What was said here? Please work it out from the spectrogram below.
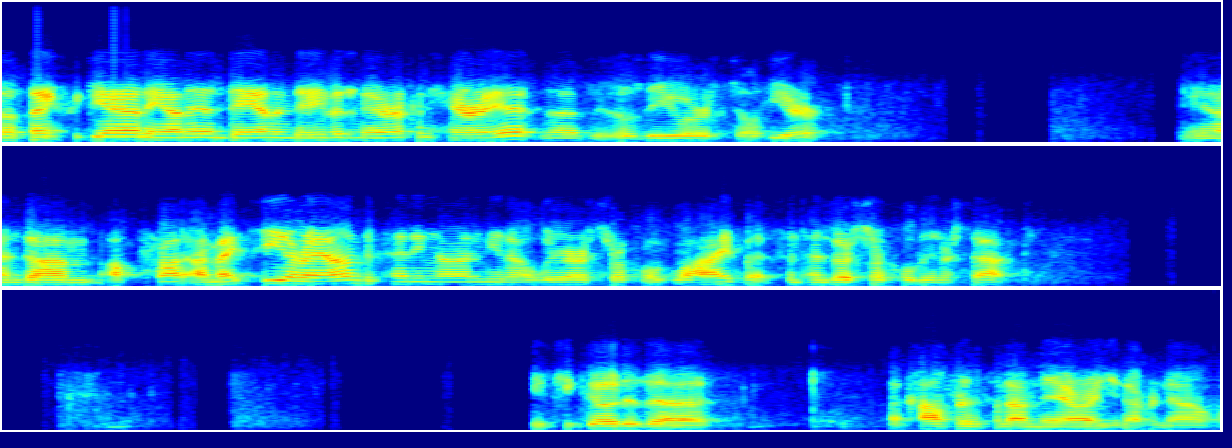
So thanks again, Anna and Dan and David and Eric and Harriet, and those of you who are still here. And um, I might see you around depending on you know where our circles lie, but sometimes our circles intersect. If you go to the a conference and I'm there, you never know.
